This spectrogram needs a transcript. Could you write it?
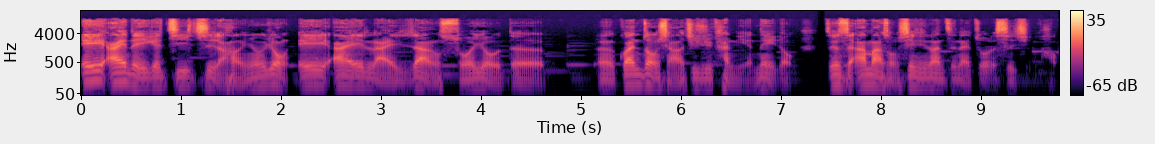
AI 的一个机制，然后用用 AI 来让所有的呃观众想要继续看你的内容，这就是阿玛总现阶段正在做的事情。好，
